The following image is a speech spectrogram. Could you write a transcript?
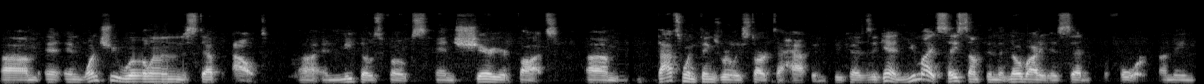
Um, and, and, once you're willing to step out uh, and meet those folks and share your thoughts, um, that's when things really start to happen. Because again, you might say something that nobody has said before. I mean,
